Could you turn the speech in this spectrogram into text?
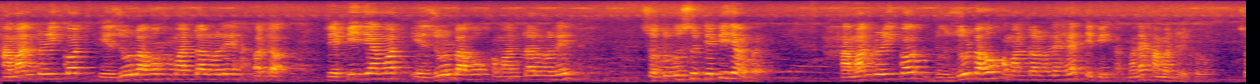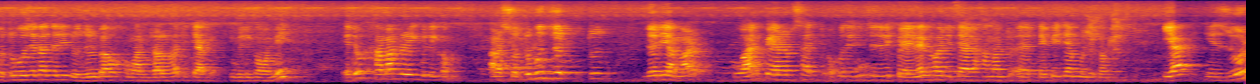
সামান্তৰিকত এযোৰ বাহু সমান্তৰাল হ'লে ট্ৰেপিজিয়ামত এযোৰ বাহু সমান্তৰাল হ'লে চতুৰ্ভুজটো ট্ৰেপিজিয়াম হয়। সামান্তৰিকত দুযোৰ বাহু সমান্তৰাল হ'লেহে ট্ৰেপিজিয়াম মানে সামান্তৰিক হ'ব। চতুৰ্ভুজ এটা যদি দুযোৰ বাহু সমান্তৰাল হয় তেতিয়া কি বুলি কওঁ আমি এইটো সামান্তৰিক বুলি ক'ম। আৰু চতুৰ্ভুজটো যদি আমাৰ ওৱান পেয়াৰ অফ চাইড অপজিটটো যদি পেৰেলেল হয় তেতিয়াহ'লে সমান্তৰাল ট্ৰেপিজিয়াম বুলি ক'ম। ইয়াত এযোৰ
